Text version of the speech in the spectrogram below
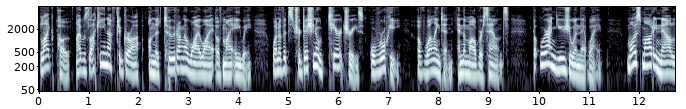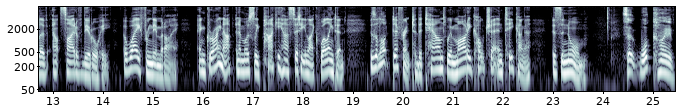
Like Po, I was lucky enough to grow up on the tūrangawaewae of my iwi, one of its traditional territories, or rohe, of Wellington and the Marlborough Sounds. But we're unusual in that way. Most Māori now live outside of their rohe, away from their marae, and growing up in a mostly Pākehā city like Wellington is a lot different to the towns where Māori culture and tikanga is the norm. So, what kind of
